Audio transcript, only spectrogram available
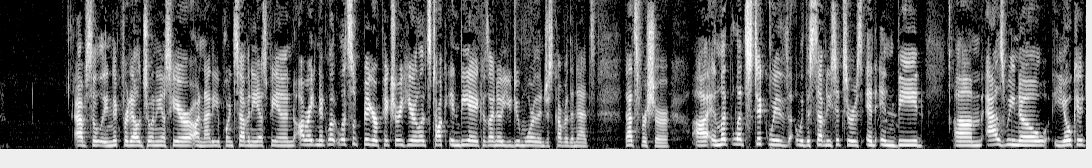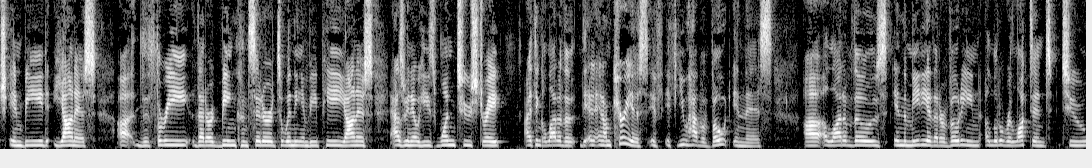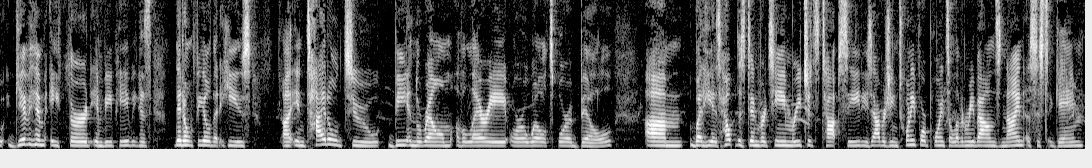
Absolutely. Nick Friedell joining us here on 98.7 ESPN. All right, Nick, let, us look bigger picture here. Let's talk NBA because I know you do more than just cover the Nets. That's for sure. Uh, and let, let's stick with, with the 76ers and Embiid. Um, as we know, Jokic, Embiid, Giannis, uh, the three that are being considered to win the MVP. Giannis, as we know, he's won two straight. I think a lot of the, the and I'm curious if if you have a vote in this. Uh, a lot of those in the media that are voting a little reluctant to give him a third MVP because they don't feel that he's uh, entitled to be in the realm of a Larry or a Wilt or a Bill. Um, but he has helped this Denver team reach its top seed. He's averaging 24 points, 11 rebounds, 9 assists a game.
